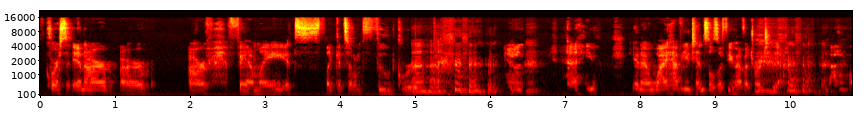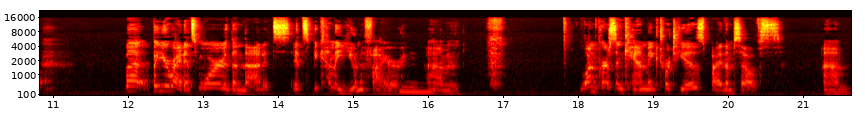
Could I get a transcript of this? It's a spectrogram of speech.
of course, in our our our family, it's like its own food group. Uh-huh. and you, you know, why have utensils if you have a tortilla? but but you're right. It's more than that. It's it's become a unifier. Mm. Um, one person can make tortillas by themselves, um,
